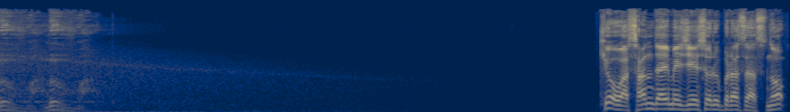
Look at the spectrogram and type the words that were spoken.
Move Up, Move Up. 今日は三代目 j s o u l b r o t h e r の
